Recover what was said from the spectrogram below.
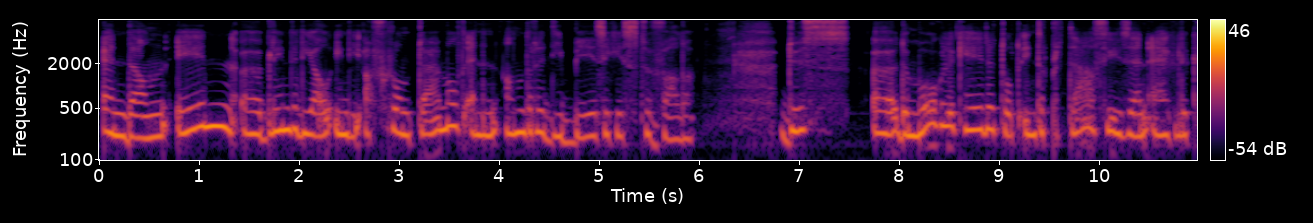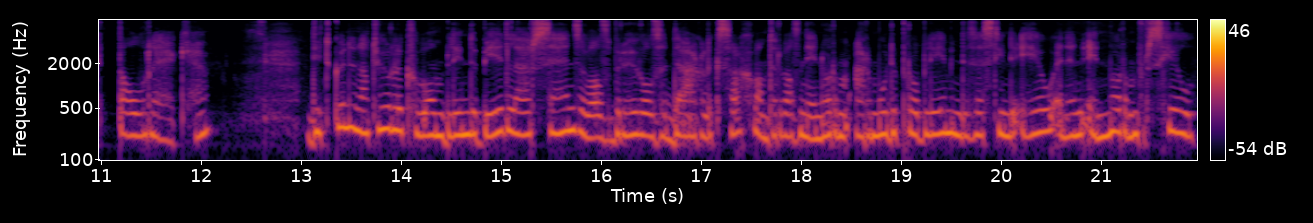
En dan één uh, blinde die al in die afgrond tuimelt en een andere die bezig is te vallen. Dus uh, de mogelijkheden tot interpretatie zijn eigenlijk talrijk. Hè? Dit kunnen natuurlijk gewoon blinde bedelaars zijn, zoals Breugel ze dagelijks zag, want er was een enorm armoedeprobleem in de 16e eeuw en een enorm verschil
